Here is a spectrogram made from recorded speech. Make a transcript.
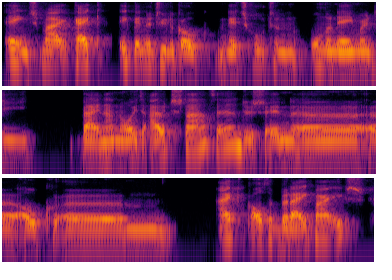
eens. Maar kijk, ik ben natuurlijk ook net zo goed een ondernemer die bijna nooit uitstaat. Hè? Dus en uh, uh, ook uh, eigenlijk altijd bereikbaar is.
